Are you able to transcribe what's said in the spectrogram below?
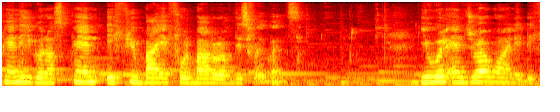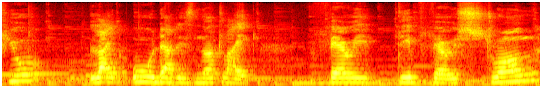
penny you're gonna spend if you buy a full bottle of this fragrance you will enjoy wearing it if you like oud that is not like very deep very strong.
